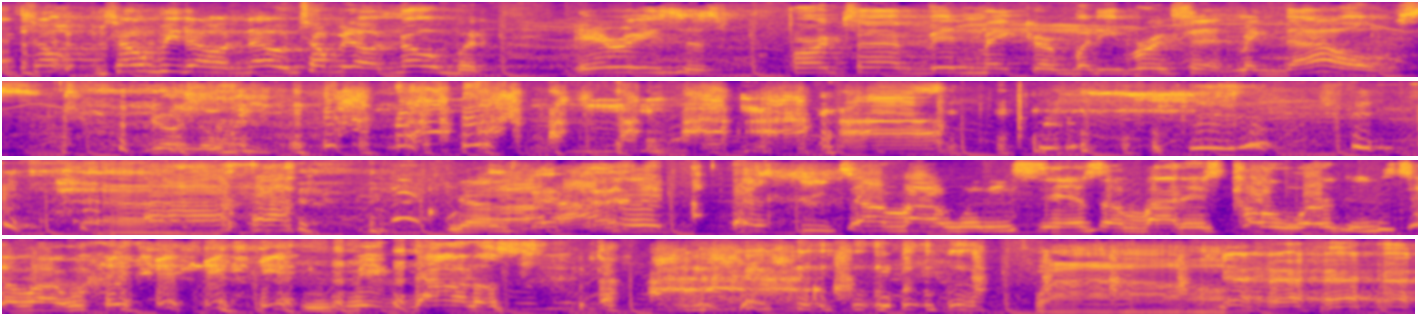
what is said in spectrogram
To- Toby don't know. Toby don't know, but Aries is part-time bid maker, but he works at McDonald's during the week. No, I heard you talking about when he said something about his coworker. You talking about when McDonald's? Wow.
